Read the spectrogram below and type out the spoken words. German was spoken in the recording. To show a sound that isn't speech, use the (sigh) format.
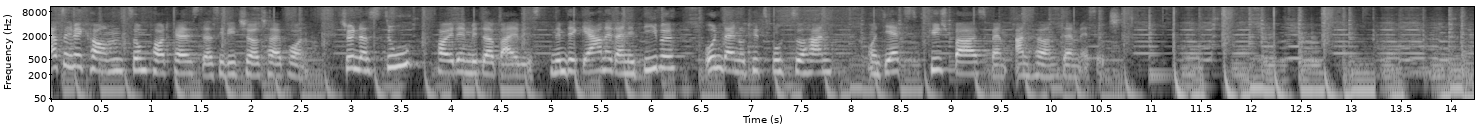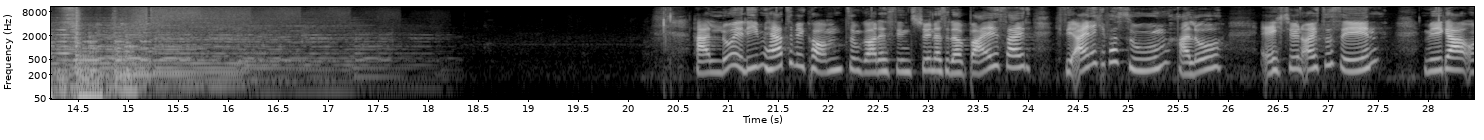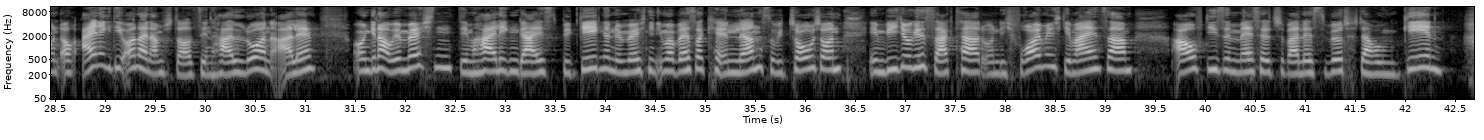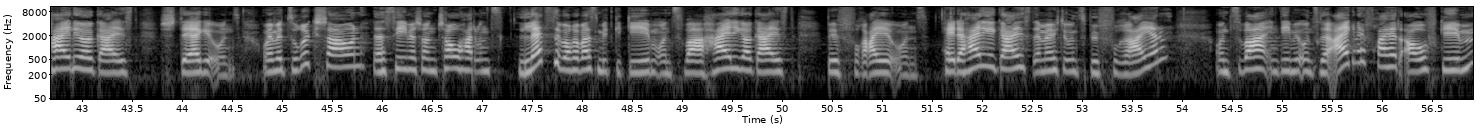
Herzlich willkommen zum Podcast der City Church Heilbronn. Schön, dass du heute mit dabei bist. Nimm dir gerne deine Bibel und dein Notizbuch zur Hand und jetzt viel Spaß beim Anhören der Message. Hallo ihr Lieben, herzlich willkommen zum Gottesdienst. Schön, dass ihr dabei seid. Ich sehe einige per Zoom. Hallo, echt schön euch zu sehen mega und auch einige, die online am Start sind. Hallo an alle. Und genau, wir möchten dem Heiligen Geist begegnen, wir möchten ihn immer besser kennenlernen, so wie Joe schon im Video gesagt hat. Und ich freue mich gemeinsam auf diese Message, weil es wird darum gehen, Heiliger Geist, stärke uns. Und wenn wir zurückschauen, da sehen wir schon, Joe hat uns letzte Woche was mitgegeben, und zwar Heiliger Geist, befreie uns. Hey, der Heilige Geist, er möchte uns befreien, und zwar indem wir unsere eigene Freiheit aufgeben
